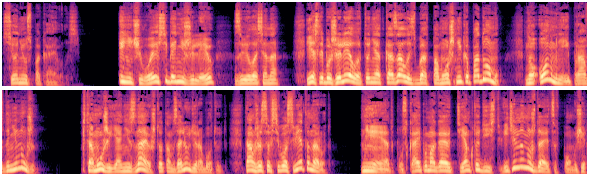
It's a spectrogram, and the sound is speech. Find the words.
все не успокаивалась. «И ничего я себя не жалею», — завелась она. «Если бы жалела, то не отказалась бы от помощника по дому. Но он мне и правда не нужен. К тому же я не знаю, что там за люди работают. Там же со всего света народ. Нет, пускай помогают тем, кто действительно нуждается в помощи,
